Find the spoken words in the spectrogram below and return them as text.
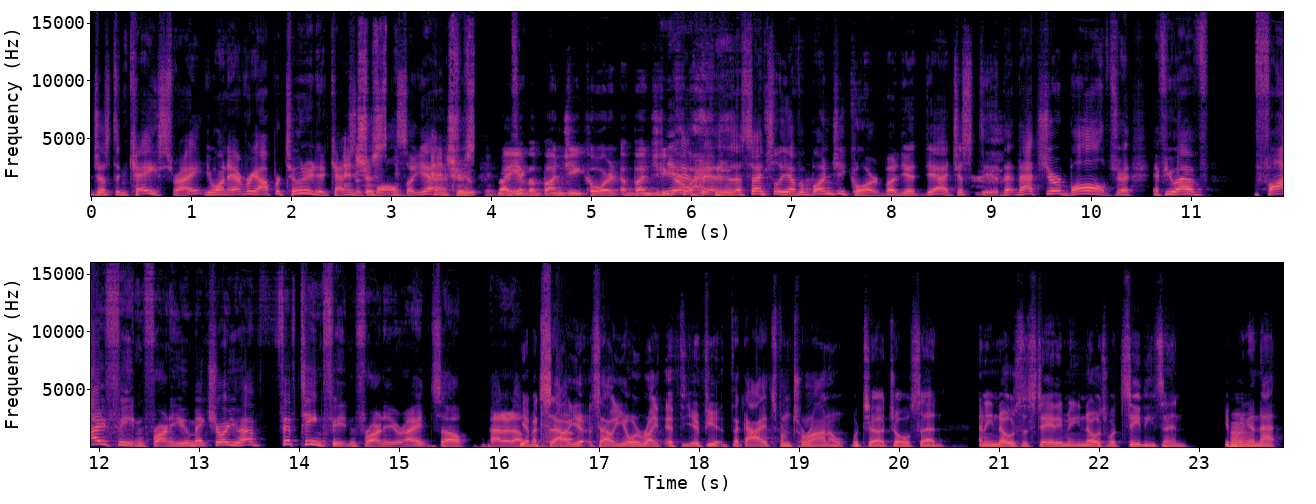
just in case, right? You want every opportunity to catch this ball. So yeah, if you- Right, you have a bungee cord, a bungee yeah, cord. yeah, essentially you have a bungee cord, but you, yeah, just that, that's your ball. If you have five feet in front of you, make sure you have fifteen feet in front of you, right? So I don't know. Yeah, but Sal, Uh, you, Sal, you were right. If if you the guy's from Toronto, which uh, Joel said, and he knows the stadium and he knows what seat he's in, you bring Mhm. a net.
